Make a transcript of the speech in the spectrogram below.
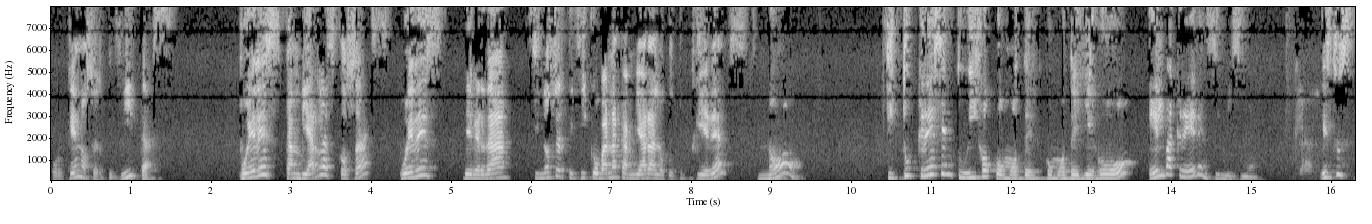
¿por qué no certificas? ¿Puedes cambiar las cosas? ¿Puedes, de verdad, si no certifico, van a cambiar a lo que tú quieres? No. Si tú crees en tu hijo como te, como te llegó, él va a creer en sí mismo. Esto es,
